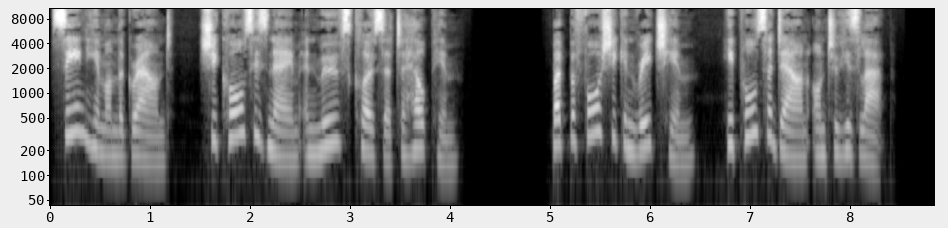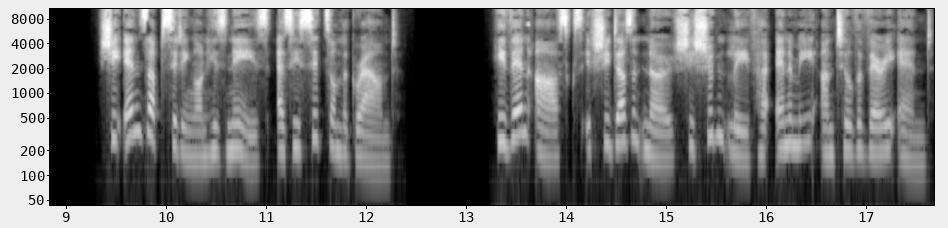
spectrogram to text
Seeing him on the ground, she calls his name and moves closer to help him. But before she can reach him, he pulls her down onto his lap. She ends up sitting on his knees as he sits on the ground. He then asks if she doesn't know she shouldn't leave her enemy until the very end.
